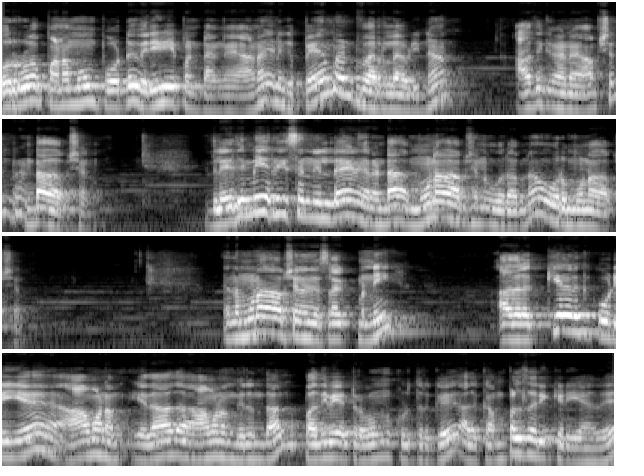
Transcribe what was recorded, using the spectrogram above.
ஒரு ரூபா பணமும் போட்டு வெரிஃபை பண்ணிட்டாங்க. ஆனால் எனக்கு பேமெண்ட் வரல அப்படின்னா அதுக்கான ஆப்ஷன் ரெண்டாவது ஆப்ஷன் இதில் எதுவுமே ரீசன் இல்லை. எனக்கு ரெண்டாவது மூணாவது ஆப்ஷன் ஒரு அப்படின்னா ஒரு மூணாவது ஆப்ஷன் இந்த மூணாவது ஆப்ஷனை செலக்ட் பண்ணி அதில் கீழே இருக்கக்கூடிய ஆவணம் ஏதாவது ஆவணம் இருந்தால் பதிவேற்றவும் கொடுத்துருக்கு. அது கம்பல்சரி கிடையாது.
